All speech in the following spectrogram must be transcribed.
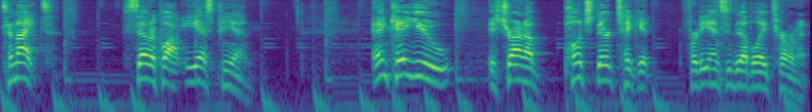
tonight, 7 o'clock, ESPN. NKU is trying to punch their ticket for the NCAA tournament.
